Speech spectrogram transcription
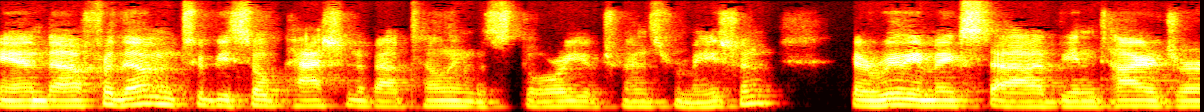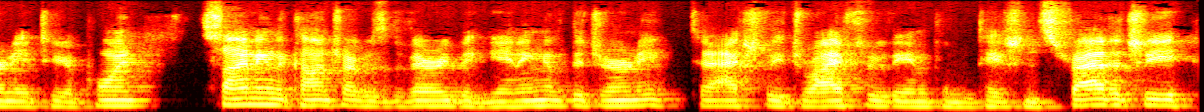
And uh, for them to be so passionate about telling the story of transformation, it really makes uh, the entire journey, to your point, signing the contract was the very beginning of the journey to actually drive through the implementation strategy,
